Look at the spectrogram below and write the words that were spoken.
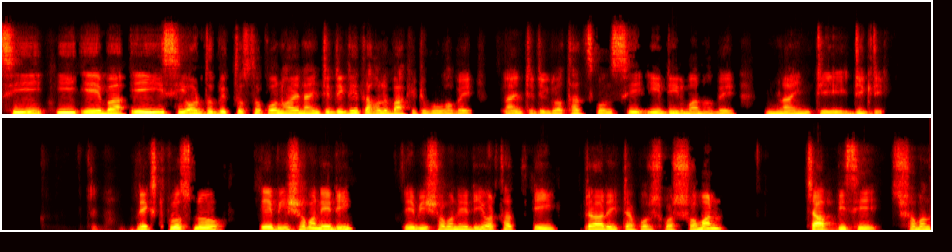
সিইএ বা এইসি অর্ধবৃত্তস্থ কোণ হয় নাইনটি ডিগ্রি তাহলে বাকিটুকু হবে নাইনটি ডিগ্রি অর্থাৎ কোণ সিইডির মান হবে নাইনটি ডিগ্রি নেক্সট প্রশ্ন এবি সমান এডি এবি সমান এডি অর্থাৎ এইটার এইটা পরস্পর সমান, চাপ বিসি সমান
